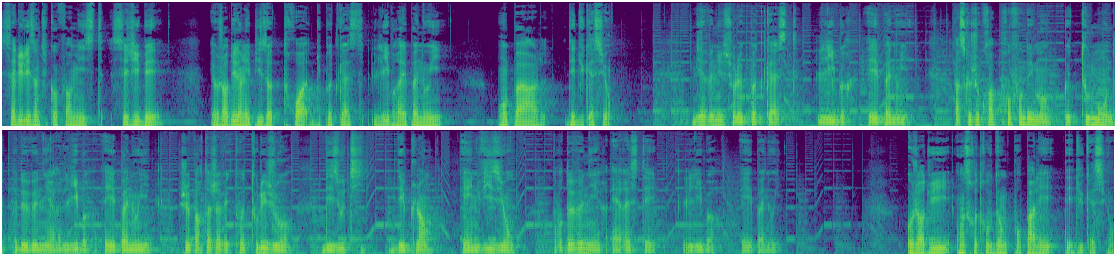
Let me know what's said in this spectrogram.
Salut les anticonformistes, c'est JB, et aujourd'hui dans l'épisode 3 du podcast Libre et épanoui, on parle d'éducation. Bienvenue sur le podcast Libre et épanoui. Parce que je crois profondément que tout le monde peut devenir libre et épanoui, je partage avec toi tous les jours des outils, des plans et une vision pour devenir et rester libre et épanoui. Aujourd'hui, on se retrouve donc pour parler d'éducation.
